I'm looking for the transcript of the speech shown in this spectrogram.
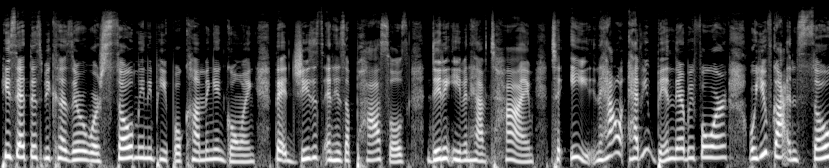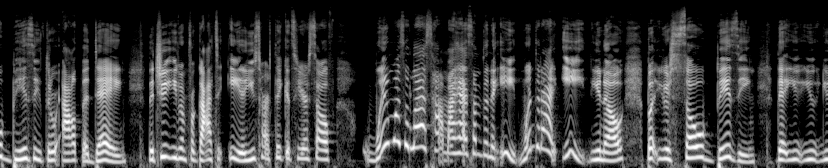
He said this because there were so many people coming and going that Jesus and his apostles didn't even have time to eat. And how have you been there before where you've gotten so busy throughout the day that you even forgot to eat? And you start thinking to yourself, when was the last time I had something to eat? When did I eat? You know, but you're so busy that you you, you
